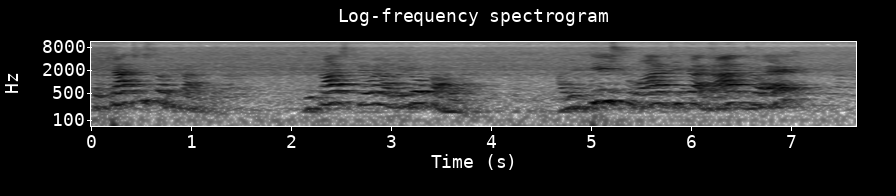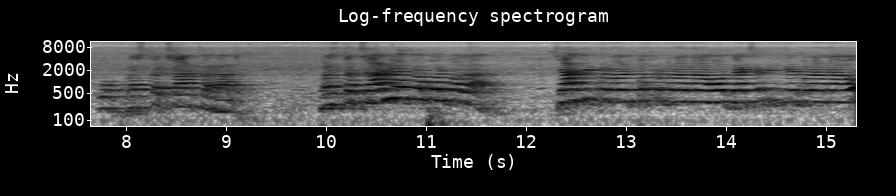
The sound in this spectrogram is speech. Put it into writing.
तो क्या चीज़ का विकास? विकास केवल अमीरों का होगा नीतीश कुमार जी का राज जो है, वो भ्रष्टाचार का राज है। भ्रष्टाचारियों का बोलबाला है। जाति प्रमाण पत्र बनाना हो डेथ सर्टिफिकेट बनाना हो,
